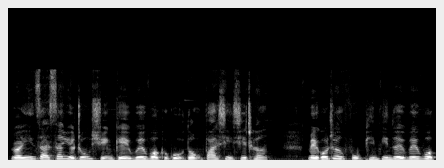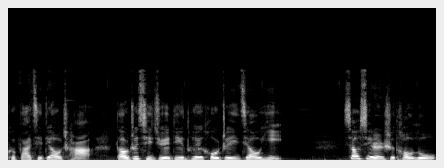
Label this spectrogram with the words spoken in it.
软银在三月中旬给 WeWork 股东发信息称，美国政府频频对 WeWork 发起调查，导致其决定推后这一交易。消息人士透露，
